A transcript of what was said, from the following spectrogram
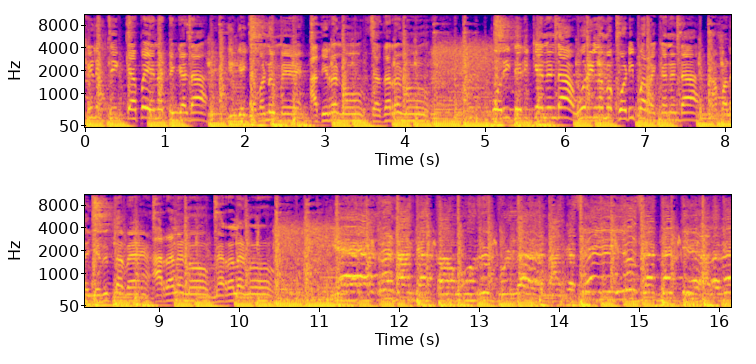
கிழிச்சு கேப்பைய நட்டுங்கடா. இங்க எவனுமே அதிரணும் செதறணும். பொறி தெரிக்கணுண்டா ஊரில் நம்ம கொடி பறக்கணுண்டா நம்மளை எதிர்த்தவன் அரளணும் மிரளணும். நாங்க தான் ஊருக்குள்ள. நாங்க செய்யும் அளவே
